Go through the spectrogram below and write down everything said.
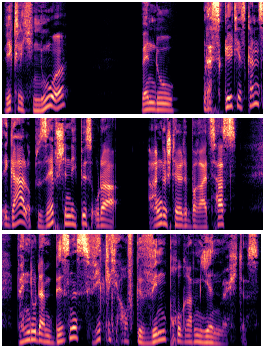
Wirklich nur, wenn du, und das gilt jetzt ganz egal, ob du selbstständig bist oder Angestellte bereits hast, wenn du dein Business wirklich auf Gewinn programmieren möchtest,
